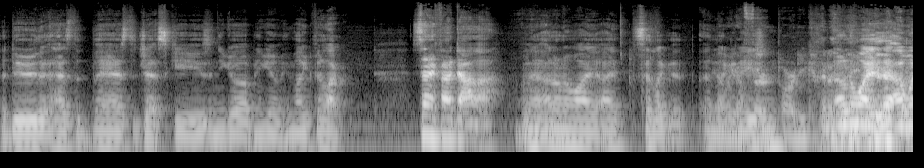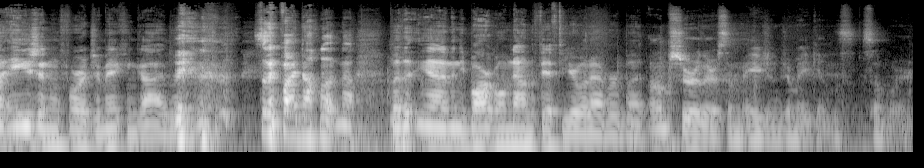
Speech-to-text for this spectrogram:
the dude that has the that has the jet skis, and you go up and you go and like they're like seventy five dollar. I don't know why I said like a, Yeah, like, like an Asian. third party kind I don't know why I went Asian for a Jamaican guy, but seventy five dollar no. But the, yeah, and then you bargain them down to fifty or whatever. But I'm sure there's some Asian Jamaicans somewhere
